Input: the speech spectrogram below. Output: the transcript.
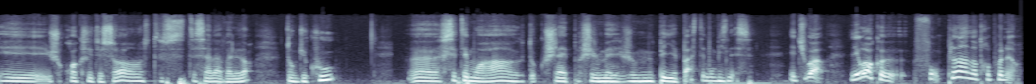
Et je crois que c'était ça, hein, c'était ça la valeur. Donc du coup, euh, c'était moi, donc je, je, je me payais pas, c'était mon business. Et tu vois, l'erreur que font plein d'entrepreneurs,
